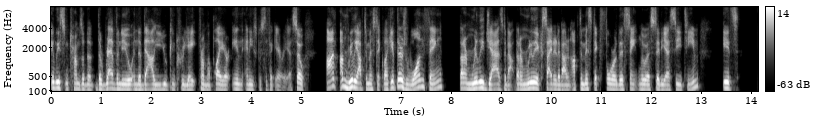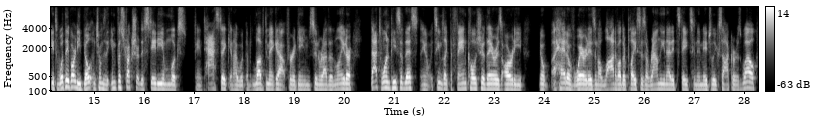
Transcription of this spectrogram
at least in terms of the the revenue and the value you can create from a player in any specific area. So I'm I'm really optimistic. Like if there's one thing that I'm really jazzed about, that I'm really excited about and optimistic for this St. Louis City SC team, it's it's what they've already built in terms of the infrastructure. The stadium looks fantastic, and I would, I would love to make it out for a game sooner rather than later. That's one piece of this. You know, it seems like the fan culture there is already you know, ahead of where it is in a lot of other places around the United States and in Major League Soccer as well.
